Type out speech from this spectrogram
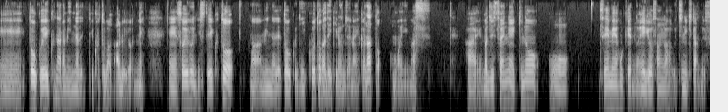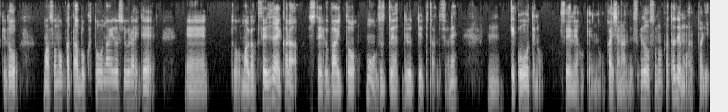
えー、遠くへ行くならみんなでっていう言葉があるようにね、えーそういうふうにしていくと、まあ、みんなで遠くに行くことができるんじゃないかなと思います。はい。まあ、実際ね、昨日、生命保険の営業さんがうちに来たんですけど、まあ、その方、僕と同い年ぐらいで、えーっと、まあ、学生時代からしてるバイトもずっとやってるって言ってたんですよね。うん。結構大手の生命保険の会社なんですけど、その方でもやっぱり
